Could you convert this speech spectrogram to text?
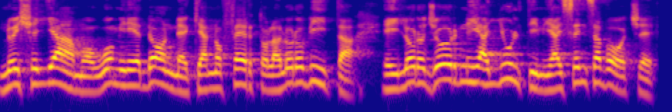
Noi scegliamo uomini e donne che hanno offerto la loro vita e i loro giorni agli ultimi, ai senza voce.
